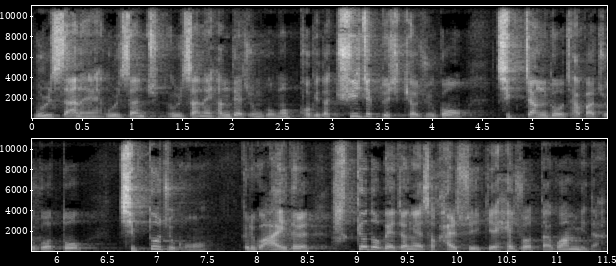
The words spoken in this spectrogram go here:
울산에 울산 울산의 현대중공업 거기다 취직도 시켜주고 직장도 잡아주고 또 집도 주고 그리고 아이들 학교도 배정해서 갈 수 있게 해주었다고 합니다.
